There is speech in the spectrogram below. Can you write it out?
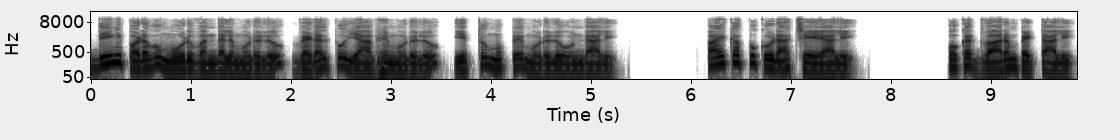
దీని పొడవు మూడు వందలు మూడులు వెడల్పు యాభై మూడులు ఎత్తు ముప్పై మూడులు ఉండాలి. పైకప్పు కూడా చేయాలి. ఒక ద్వారం పెట్టాలి.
